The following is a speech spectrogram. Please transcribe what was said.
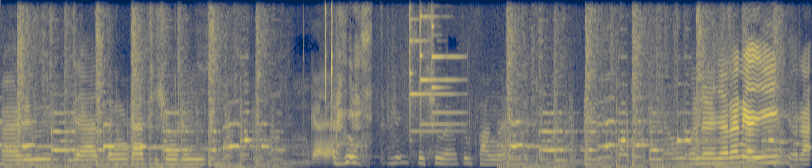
baru datang tadi sore kayaknya sesuatu banget. Kamu penasaran gak sih? Ora.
